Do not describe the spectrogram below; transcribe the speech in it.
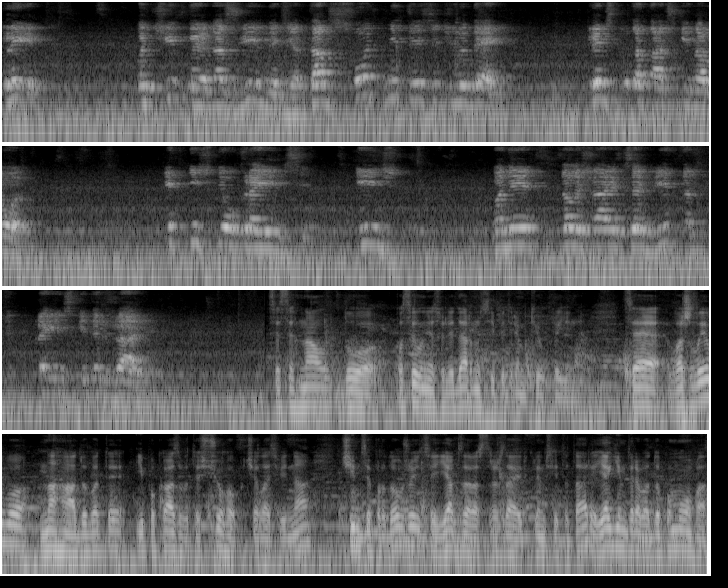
Крим очікує на звільнення там сотні тисяч людей. Кримсько-татарський народ, етнічні українці, інші. Вони залишаються відданими українській державі. Це сигнал до посилення солідарності і підтримки України. Це важливо нагадувати і показувати, з чого почалась війна, чим це продовжується, як зараз страждають кримські татари, як їм треба допомога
